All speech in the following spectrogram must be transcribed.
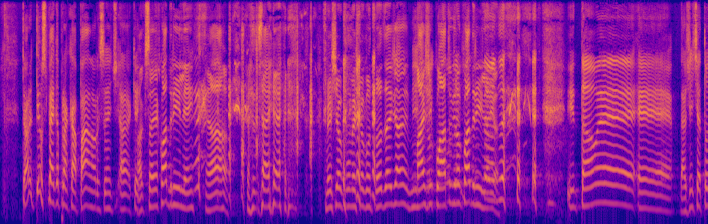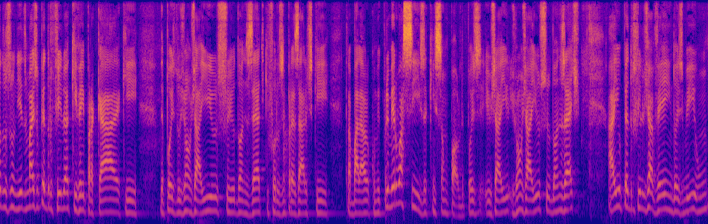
Tem hora que tem os pega pra capar, na hora que a gente. Ah, que... Olha que isso aí é quadrilha, hein? isso aí é. Mexeu com, mexeu com todos, aí já mais de quatro virou quadrilha. Aí, então, é, é, a gente é todos unidos, mas o Pedro Filho é que veio para cá, que depois do João Jailson e o Donizete, que foram os empresários que trabalharam comigo. Primeiro o Assis, aqui em São Paulo, depois o Jair, João Jailson e o Donizete. Aí o Pedro Filho já veio em 2001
